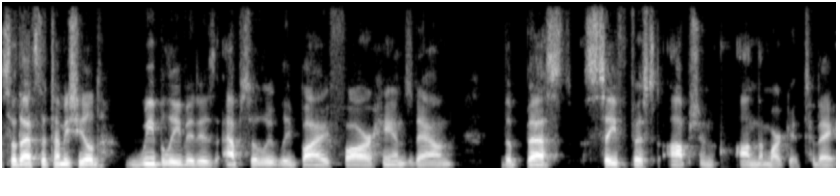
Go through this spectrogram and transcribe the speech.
So that's the tummy shield. We believe it is absolutely by far, hands down, the best, safest option on the market today.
